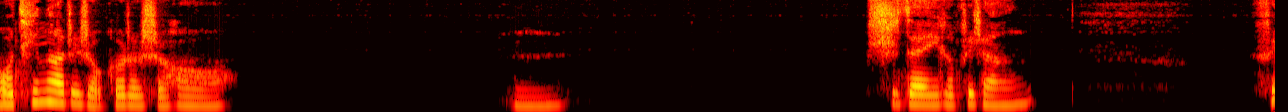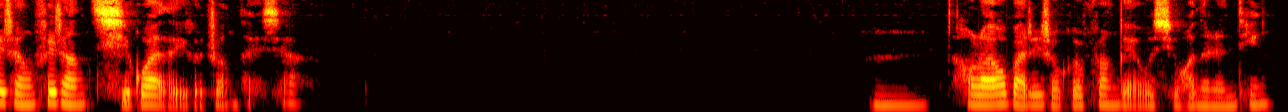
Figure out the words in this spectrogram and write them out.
我听到这首歌的时候，嗯，是在一个非常、非常、非常奇怪的一个状态下。嗯，后来我把这首歌放给我喜欢的人听。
